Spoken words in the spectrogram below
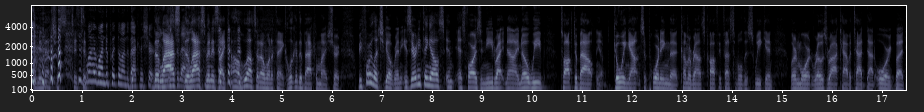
I mean, that's just to, This is to- why I wanted to put them on the back of the shirt. the last the last minute is like, oh, who else did I want to thank? Look at the back of my shirt. Before we let you go, Randy, is there anything else in as far as a need right now? I know we've talked about you know going out and supporting the Common Ground Coffee Festival this weekend. Learn more at roserockhabitat.org. But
